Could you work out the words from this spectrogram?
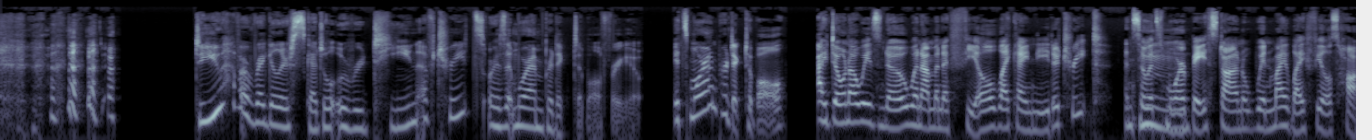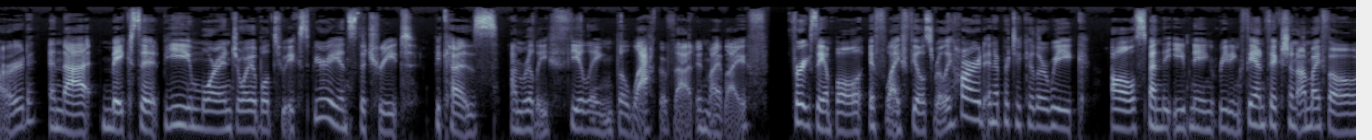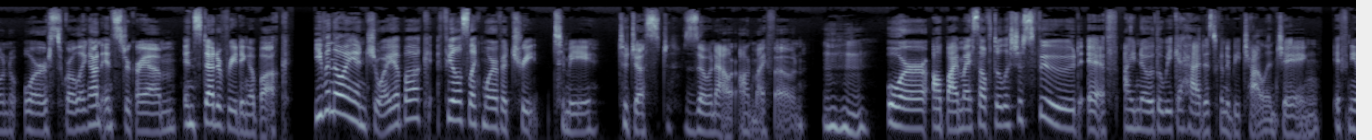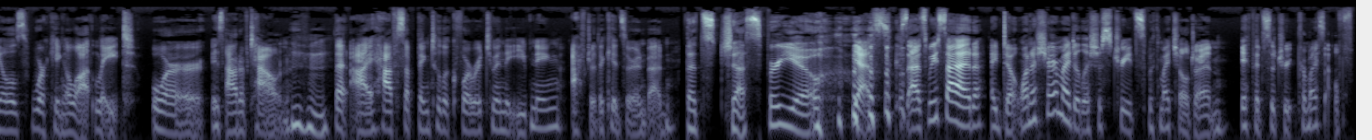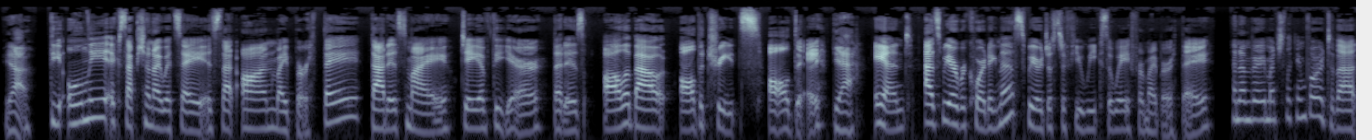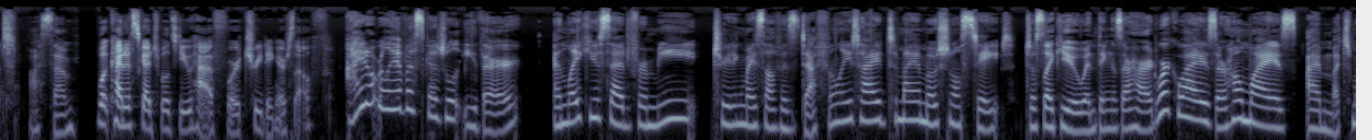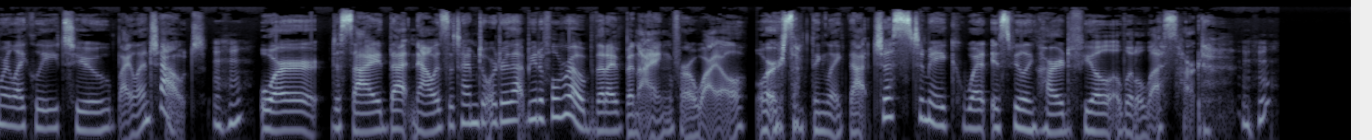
Do you have a regular schedule or routine of treats, or is it more unpredictable for you? it's more unpredictable. I don't always know when I'm going to feel like I need a treat. And so it's Hmm. more based on when my life feels hard, and that makes it be more enjoyable to experience the treat because I'm really feeling the lack of that in my life. For example, if life feels really hard in a particular week, I'll spend the evening reading fan fiction on my phone or scrolling on Instagram instead of reading a book. Even though I enjoy a book, it feels like more of a treat to me to just zone out on my phone. Mm-hmm. Or I'll buy myself delicious food if I know the week ahead is going to be challenging, if Neil's working a lot late or is out of town, Mm-hmm. that I have something to look forward to in the evening after the kids are in bed. That's just for you. Yes, because as we said, I don't want to share my delicious treats with my children if it's a treat for myself. yeah. The only exception I would say is that on my birthday, that is my day of the year that is all about all the treats all day. Yeah. And as we are recording this, we are just a few weeks away from my birthday, and I'm very much looking forward to that. Awesome. What kind of schedule do you have for treating yourself? I don't really have a schedule either. And like you said, for me, treating myself is definitely tied to my emotional state. Just like you, when things are hard work wise or home wise, I'm much more likely to buy lunch out Mm-hmm. or decide that now is the time to order that beautiful robe that I've been eyeing for a while or something like that, just to make what is feeling hard feel a little less hard. Mm-hmm.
